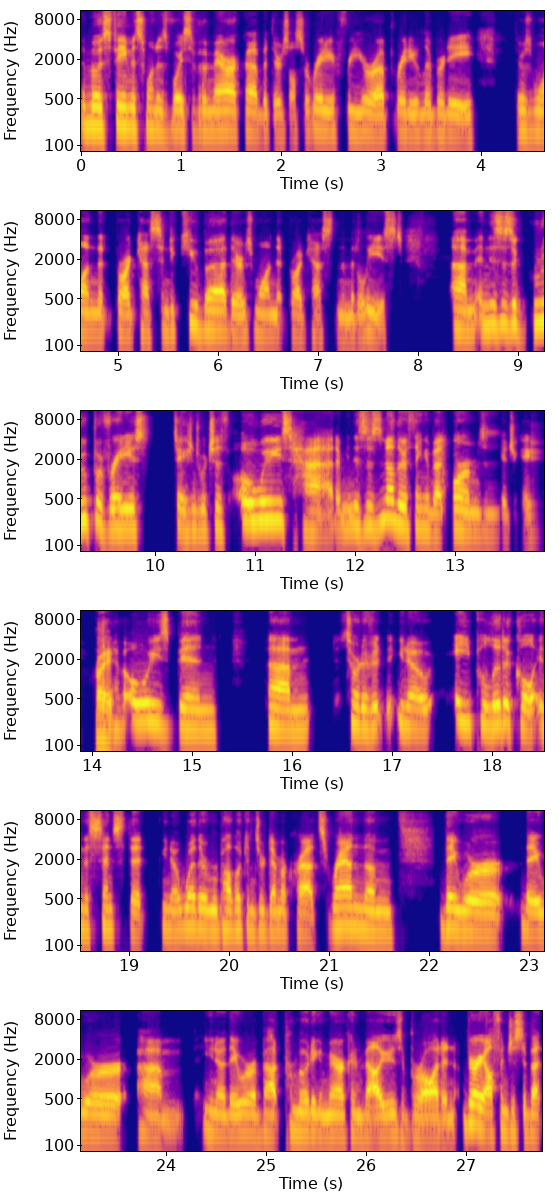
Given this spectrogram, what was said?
the most famous one is Voice of America, but there's also Radio Free Europe, Radio Liberty. There's one that broadcasts into Cuba. There's one that broadcasts in the Middle East. Um, and this is a group of radio stations which have always had, I mean, this is another thing about norms in education, right. have always been um, sort of, you know, apolitical in the sense that, you know, whether Republicans or Democrats ran them, they were, they were, um, you know they were about promoting american values abroad and very often just about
